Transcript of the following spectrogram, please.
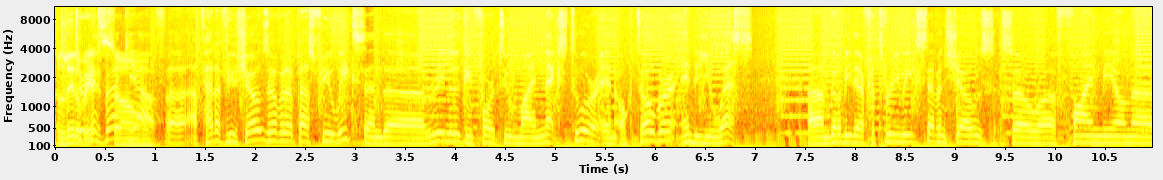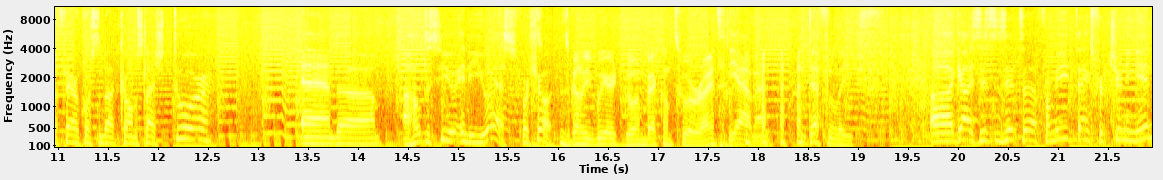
a little Touring bit. is back, so yeah. I've, uh, I've had a few shows over the past few weeks, and uh, really looking forward to my next tour in October in the US. Uh, I'm gonna be there for three weeks, seven shows. So uh, find me on uh, slash tour. And uh, I hope to see you in the US for sure. it's gonna be weird going back on tour, right? Yeah, man, definitely. Uh, guys, this is it uh, for me. Thanks for tuning in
